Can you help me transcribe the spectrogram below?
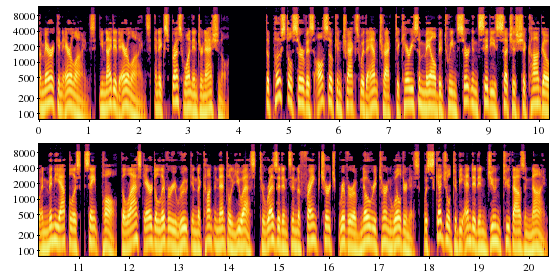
American Airlines, United Airlines, and Express One International. The Postal Service also contracts with Amtrak to carry some mail between certain cities such as Chicago and Minneapolis, St. Paul, the last air delivery route in the continental U.S., to residents in the Frank Church, River of No Return Wilderness, was scheduled to be ended in June 2009.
